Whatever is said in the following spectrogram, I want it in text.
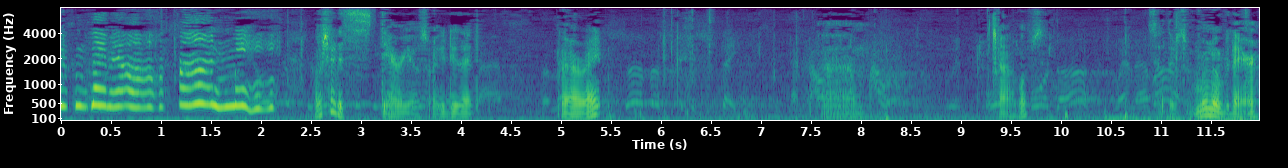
You can blame it all on me. I wish I had a stereo so I could do that. Alright. Um, uh, whoops. So there's a rune over there.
